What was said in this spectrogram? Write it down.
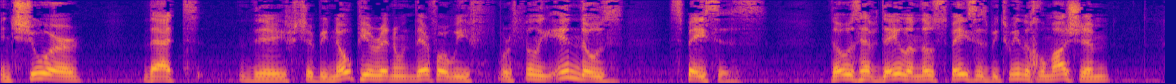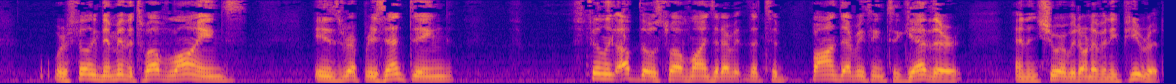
ensure that there should be no period and therefore we we're filling in those spaces. Those have dalim, those spaces between the chumashim, we're filling them in. The 12 lines is representing filling up those 12 lines that, every, that to bond everything together and ensure we don't have any period.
